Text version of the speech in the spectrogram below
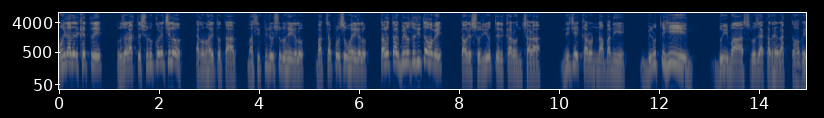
মহিলাদের ক্ষেত্রে রোজা রাখতে শুরু করেছিল। এখন হয়তো তার মাসিক পিরিয়ড শুরু হয়ে গেল, বাচ্চা প্রসব হয়ে গেল। তাহলে তার বিরতি দিতে হবে। তাহলে শরীয়তের কারণ ছাড়া, নিজে কারণ না বানিয়ে বিরতিহীন দুই মাস রোজা একাধারে রাখতে হবে।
